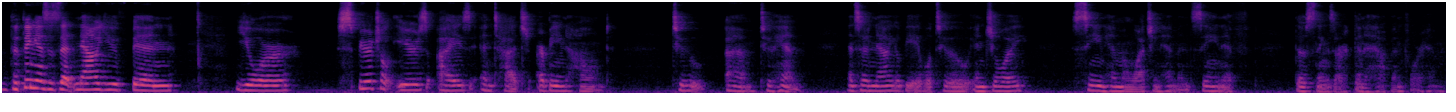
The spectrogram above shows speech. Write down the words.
The thing is, is that now you've been your spiritual ears, eyes, and touch are being honed to um, to him, and so now you'll be able to enjoy seeing him and watching him and seeing if those things are going to happen for him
